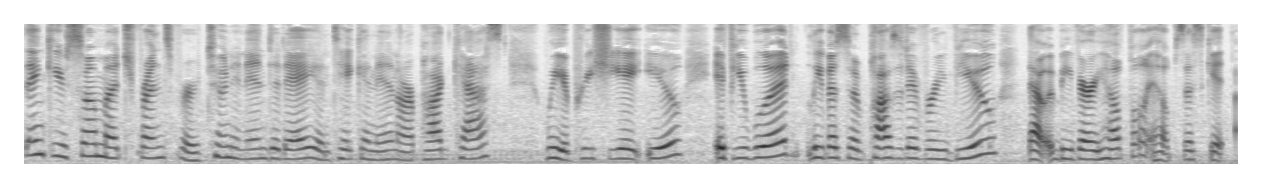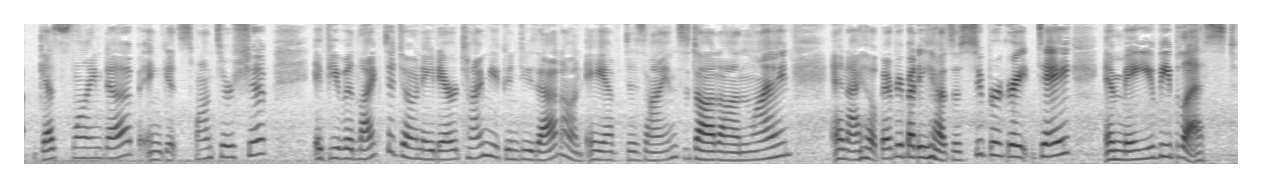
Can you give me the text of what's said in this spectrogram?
Thank you so much, friends, for tuning in today and taking in our podcast. We appreciate you. If you would leave us a positive review, that would be very helpful. It helps us get guests lined up and get sponsorship. If you would like to donate airtime, you can do that on afdesigns.online. And I hope everybody has a super great day and may you be blessed.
